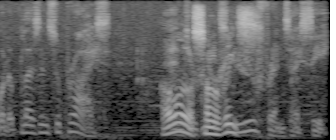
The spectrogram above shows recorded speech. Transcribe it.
What a pleasant surprise. Oh, and some new friends, I see.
